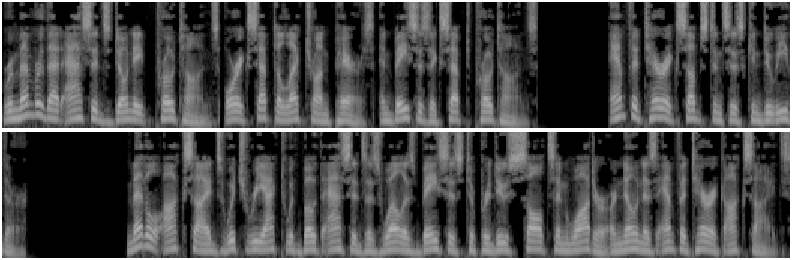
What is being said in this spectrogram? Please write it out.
Remember that acids donate protons or accept electron pairs and bases accept protons. Amphoteric substances can do either. Metal oxides which react with both acids as well as bases to produce salts and water are known as amphoteric oxides.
